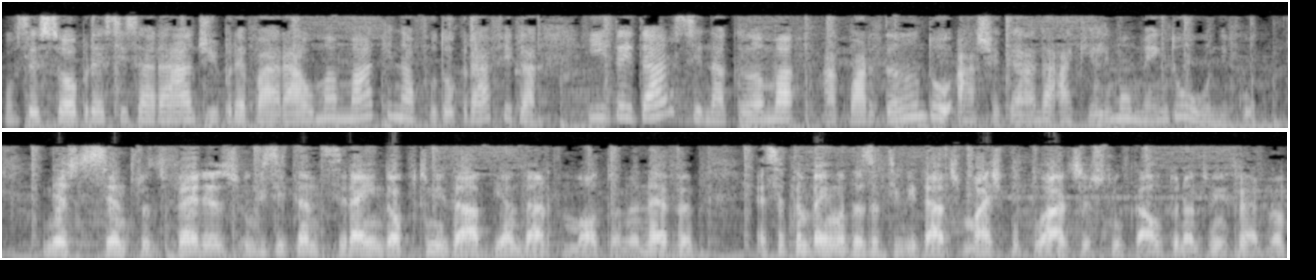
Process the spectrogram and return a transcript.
Você só precisará de preparar uma máquina fotográfica e deitar-se na cama aguardando a chegada àquele momento único. Neste centro de férias, o visitante terá ainda a oportunidade de andar de moto na neve. Essa é também uma das atividades mais populares deste local durante o inverno.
